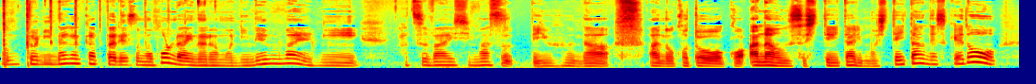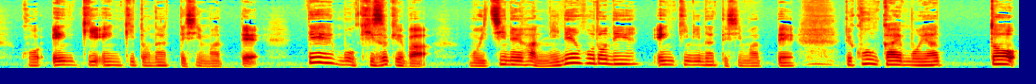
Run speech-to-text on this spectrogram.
本当に長かったです。もう本来ならもう2年前に発売しますっていう風なあのことをこうアナウンスしていたりもしていたんですけど、こう延期延期となってしまって、で、もう気づけば、もう1年半、2年ほどね、延期になってしまって、で、今回もやっと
